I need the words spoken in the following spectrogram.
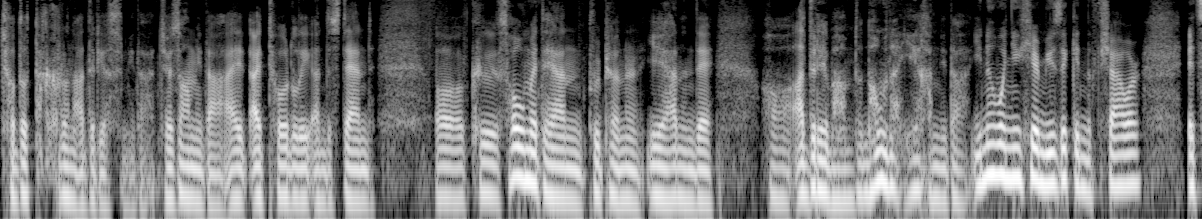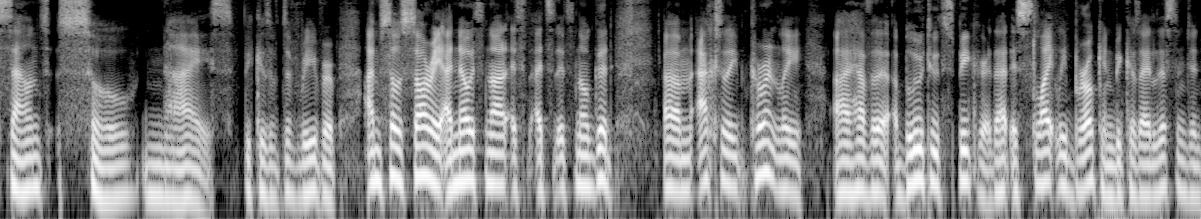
저도 딱 그런 아들이었습니다. 죄송합니다. I, I totally understand. 어, 그 소음에 대한 불편을 이해하는데, 어, 아들의 마음도 너무나 이해합니다. You know when you hear music in the shower, it sounds so nice because of the reverb. I'm so sorry. I know it's not, it's, it's, it's no good. Um, actually, currently, I have a, a Bluetooth speaker that is slightly broken because I listened in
